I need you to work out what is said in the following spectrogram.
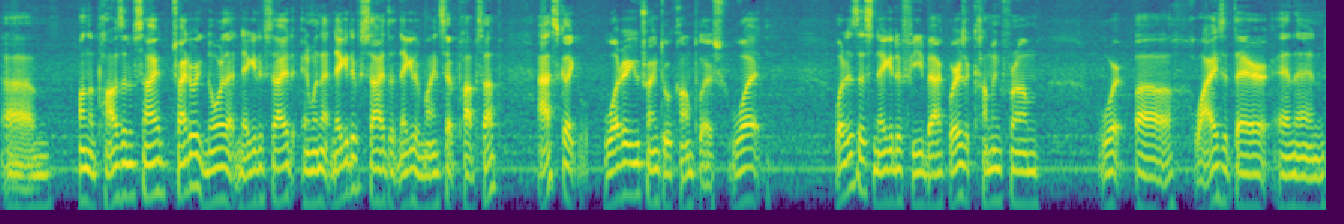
um, on the positive side. Try to ignore that negative side. And when that negative side, that negative mindset pops up, ask, like, what are you trying to accomplish? What what is this negative feedback? Where is it coming from? Where, uh, why is it there? And then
